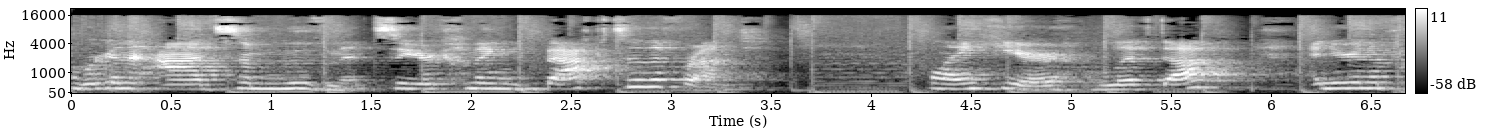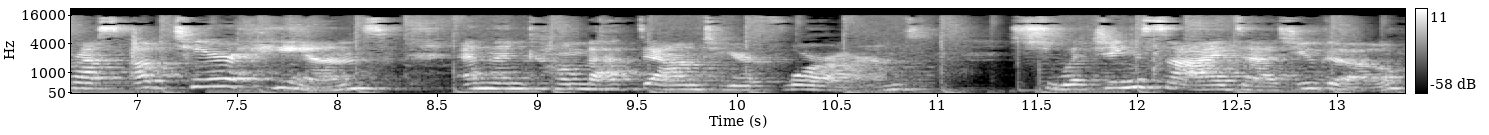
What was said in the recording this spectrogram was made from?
we're gonna add some movement. So you're coming back to the front, plank here, lift up, and you're gonna press up to your hands and then come back down to your forearms, switching sides as you go.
